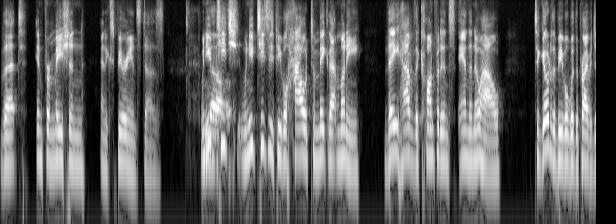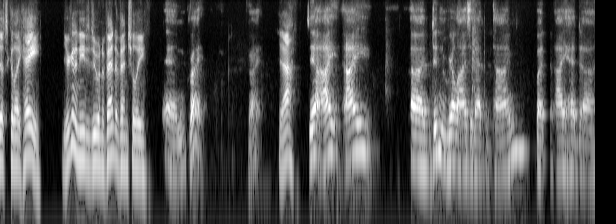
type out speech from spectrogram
that information and experience does. When you No. teach when you teach these people how to make that money, they have the confidence and the know-how to go to the people with the private jets go like, hey, you're going to need to do an event eventually. And right, right. Yeah. Yeah, I I uh, didn't realize it at the time, but I had uh,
